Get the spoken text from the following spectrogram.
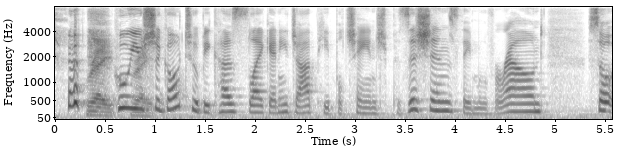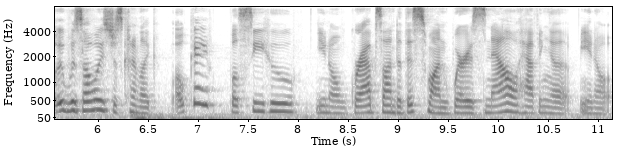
right, who you right. should go to because like any job people change positions they move around. So it was always just kind of like okay we'll see who you know grabs onto this one. Whereas now having a you know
